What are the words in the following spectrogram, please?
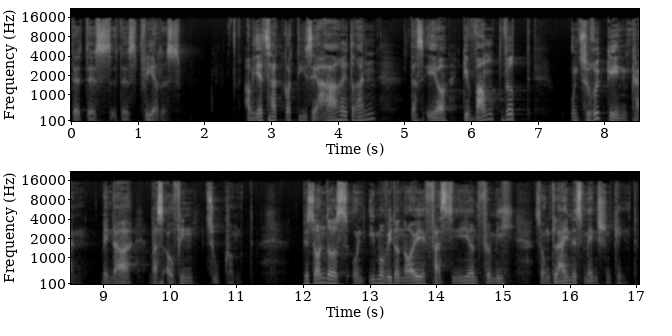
des, des Pferdes. Aber jetzt hat Gott diese Haare dran, dass er gewarnt wird und zurückgehen kann, wenn da was auf ihn zukommt. Besonders und immer wieder neu faszinierend für mich so ein kleines Menschenkind.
